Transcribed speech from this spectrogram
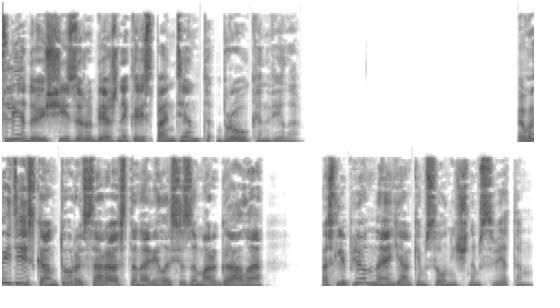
Следующий зарубежный корреспондент Броукенвилла. Выйдя из конторы, Сара остановилась и заморгала, ослепленная ярким солнечным светом.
